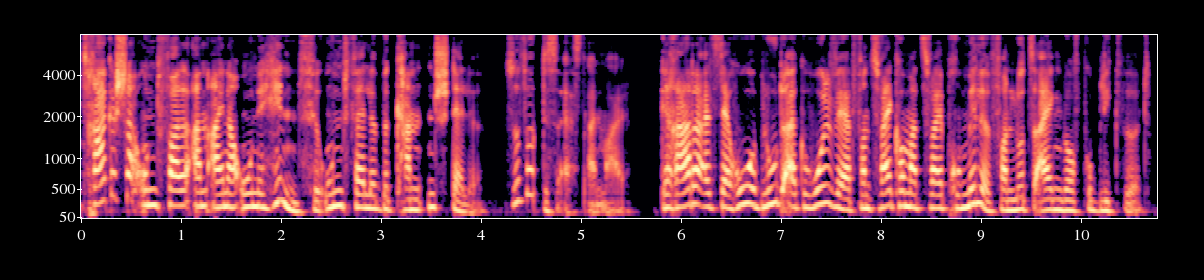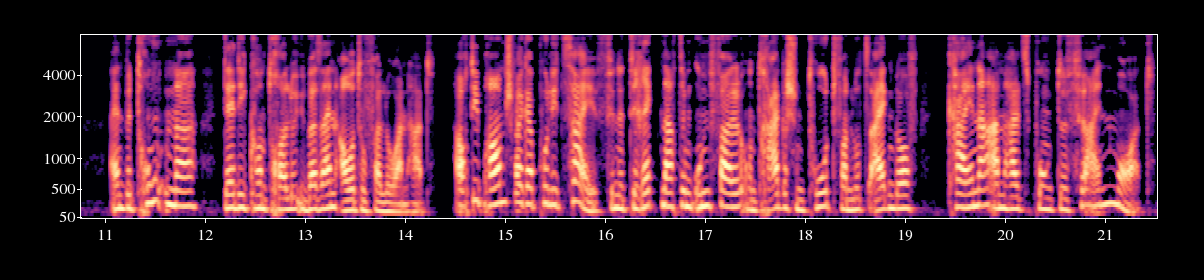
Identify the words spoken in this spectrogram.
Ein tragischer Unfall an einer ohnehin für Unfälle bekannten Stelle. So wirkt es erst einmal. Gerade als der hohe Blutalkoholwert von 2,2 Promille von Lutz Eigendorf publik wird. Ein Betrunkener, der die Kontrolle über sein Auto verloren hat. Auch die Braunschweiger Polizei findet direkt nach dem Unfall und tragischem Tod von Lutz Eigendorf keine Anhaltspunkte für einen Mord.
